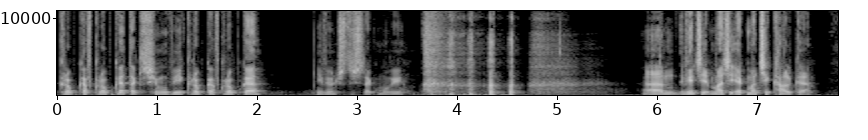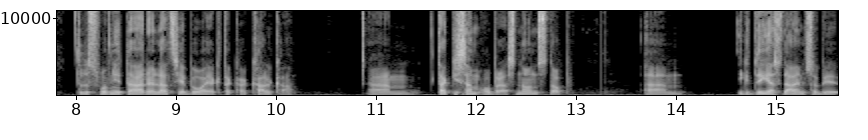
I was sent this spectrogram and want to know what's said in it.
kropka w kropkę, tak się mówi? Kropka w kropkę. Nie wiem, czy to się tak mówi. um, wiecie, macie, jak macie kalkę, to dosłownie ta relacja była jak taka kalka. Um, taki sam obraz, non-stop. Um, I gdy ja zdałem sobie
